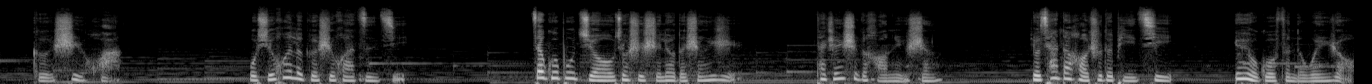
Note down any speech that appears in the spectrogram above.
“格式化”。我学会了格式化自己。再过不久就是石榴的生日，她真是个好女生，有恰到好处的脾气，又有过分的温柔，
